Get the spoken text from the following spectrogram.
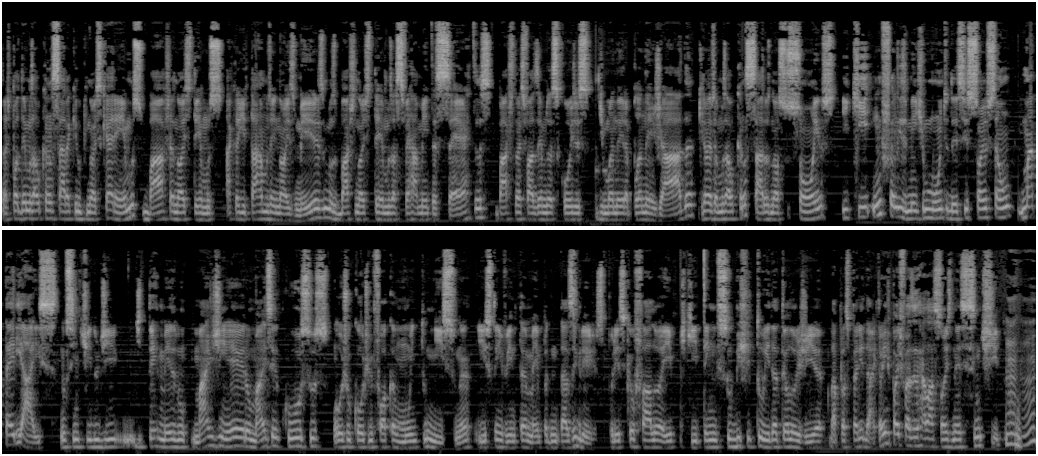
nós podemos alcançar aquilo que nós queremos, basta nós termos, acreditarmos em nós mesmos, basta nós termos as ferramentas certas, basta nós fazermos as coisas de maneira planejada, que nós vamos alcançar os nossos sonhos e que, infelizmente, muito desses sonhos são materiais, no sentido de, de ter mesmo mais dinheiro, mais recursos. Hoje o coaching foca muito nisso, né? E isso tem vindo também para dentro das igrejas. Por isso que eu falo aí que tem substituído a teologia da prosperidade. Então a gente pode fazer relações nesse sentido. Uhum,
